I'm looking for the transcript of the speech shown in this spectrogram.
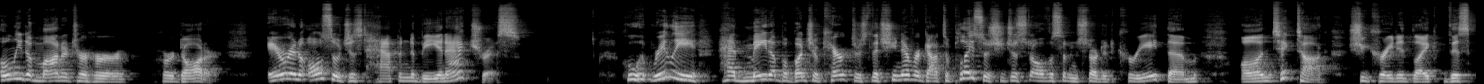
only to monitor her her daughter. Erin also just happened to be an actress who really had made up a bunch of characters that she never got to play. So she just all of a sudden started to create them on TikTok. She created like this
